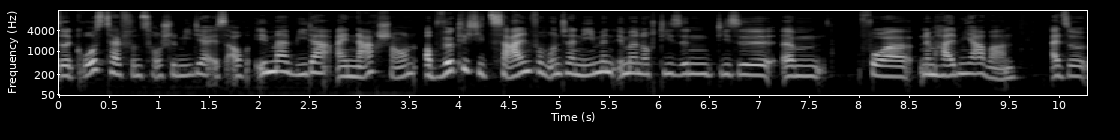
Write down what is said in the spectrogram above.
der Großteil von Social Media ist auch immer wieder ein Nachschauen, ob wirklich die Zahlen vom Unternehmen immer noch die sind, die sie ähm, vor einem halben Jahr waren. Also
